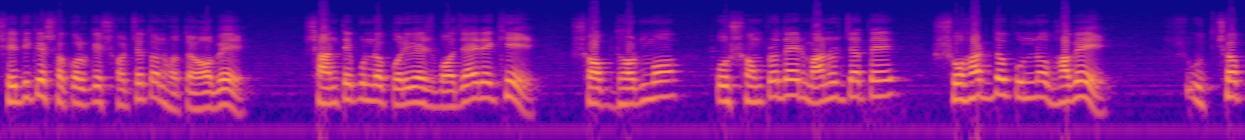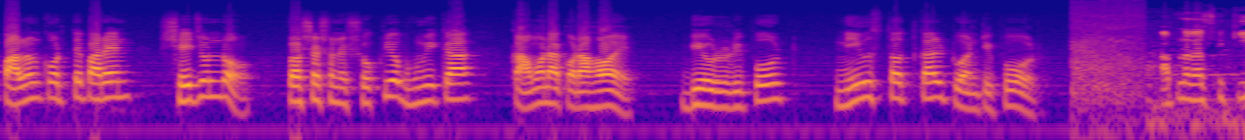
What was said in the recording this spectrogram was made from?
সেদিকে সকলকে সচেতন হতে হবে। শান্তিপূর্ণ পরিবেশ বজায় রেখে সব ধর্ম ও সম্প্রদায়ের মানুষ যাতে সৌহার্দ্যপূর্ণভাবে উৎসব পালন করতে পারেন সেই জন্য প্রশাসনের সক্রিয় ভূমিকা কামনা করা হয়। Bureau report, news Tatkal twenty four. আপনার আজকে কি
